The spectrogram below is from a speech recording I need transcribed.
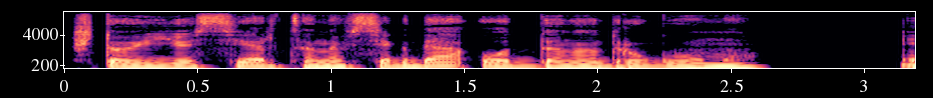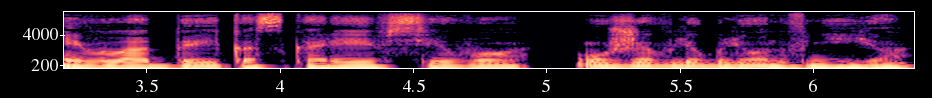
что ее сердце навсегда отдано другому. И владыка, скорее всего, уже влюблен в нее.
